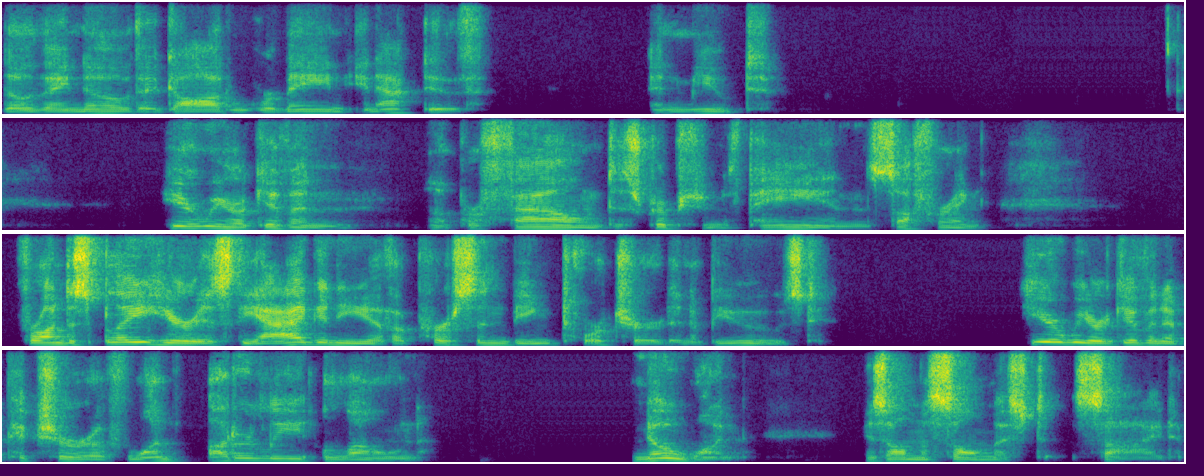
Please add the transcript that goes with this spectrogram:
though they know that God will remain inactive and mute. Here we are given a profound description of pain and suffering. For on display here is the agony of a person being tortured and abused. Here we are given a picture of one utterly alone. No one is on the psalmist's side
